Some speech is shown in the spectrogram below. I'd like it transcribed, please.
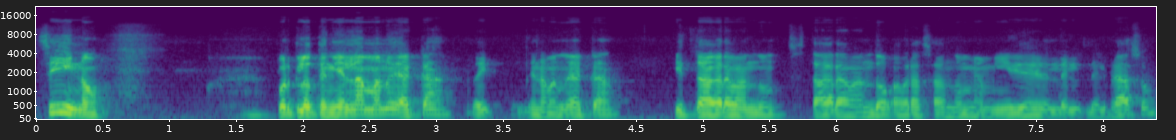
sí y no. Porque lo tenía en la mano de acá, en la mano de acá, y estaba grabando, estaba grabando, abrazándome a mí del, del- del brazo.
